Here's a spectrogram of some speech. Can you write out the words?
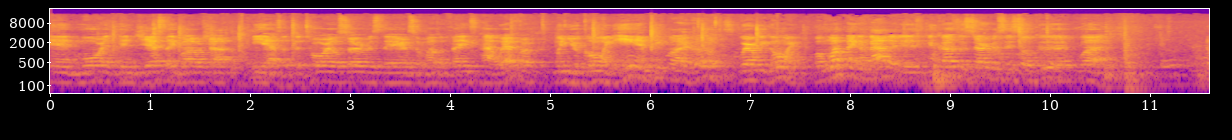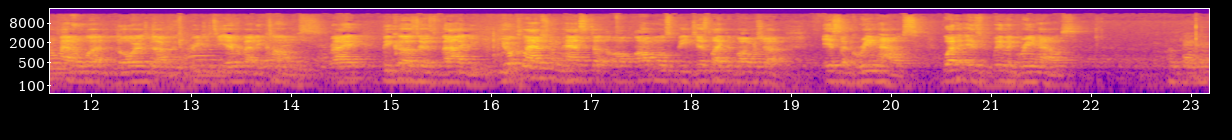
and more than just a barbershop. He has a tutorial service there and some other things. However, when you're going in, people are like, oh, where are we going? But one thing about it is because the service is so good, what? No matter what, lawyers, doctors, preachers, everybody comes, right? Because there's value. Your classroom has to almost be just like the barbershop. It's a greenhouse. What is in a greenhouse? Okay.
